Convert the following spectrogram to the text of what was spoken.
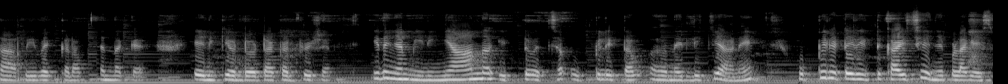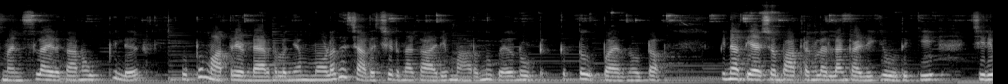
കറി വെക്കണം? എന്നൊക്കെ എനിക്കുണ്ട് കേട്ടോ കൺഫ്യൂഷൻ ഇത് ഞാൻ മിനിഞ്ഞാന്ന് ഇട്ട് വെച്ച ഉപ്പിലിട്ട നെല്ലിക്കയാണ്. ഉപ്പിലിട്ട് ഇട്ട് കഴിച്ച് കഴിഞ്ഞപ്പോഴാണ് കേസ് മനസ്സിലായത്. കാരണം ഉപ്പിൽ ഉപ്പ് മാത്രമേ ഉണ്ടായിരുന്നുള്ളൂ. ഞാൻ മുളക് ചതച്ചിടുന്ന കാര്യം മറന്നു പോയതുകൊണ്ട് ഒടുക്കത്തെ ഉപ്പായിരുന്നു കേട്ടോ. പിന്നെ അത്യാവശ്യം പാത്രങ്ങളെല്ലാം കഴുകി ഒതുക്കി ഇച്ചിരി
